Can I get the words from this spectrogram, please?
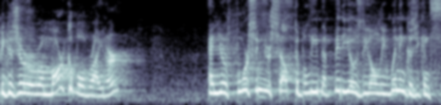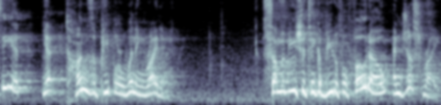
because you're a remarkable writer, And you're forcing yourself to believe that video is the only winning because you can see it, yet tons of people are winning writing. Some of you should take a beautiful photo and just write.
